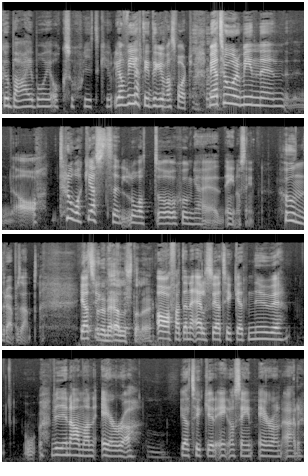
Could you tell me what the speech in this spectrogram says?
Goodbye Boy är också skitkul. Jag vet inte, gud vad svårt. Men jag tror min eh, ja, tråkigaste låt att sjunga är Ain't no Saint. 100 procent. För den är äldst eller? Ja, för att den är äldst och jag tycker att nu, vi är i en annan era. Jag tycker Ain't no Saint-eran är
